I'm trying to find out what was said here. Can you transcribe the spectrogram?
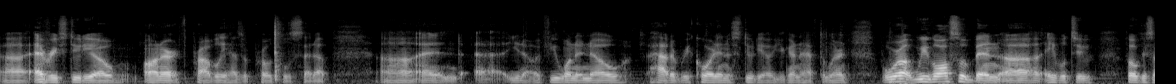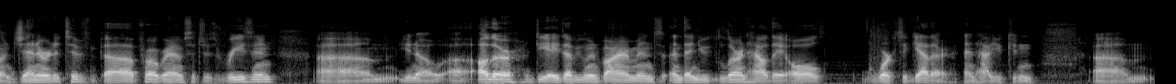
Uh, every studio on earth probably has a Pro Tools setup. Uh, and uh, you know, if you want to know how to record in a studio, you're going to have to learn. We have also been uh, able to focus on generative uh, programs such as Reason, um, you know, other DAW environments, and then you learn how they all work together and how you can um,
